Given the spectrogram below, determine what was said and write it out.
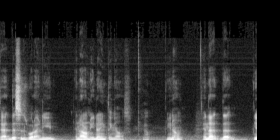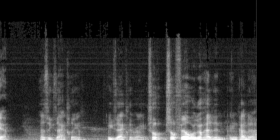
that this is what I need, and I don't need anything else. Yeah. You know, and that that yeah. That's exactly exactly right. So so Phil, we'll go ahead and, and kind of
